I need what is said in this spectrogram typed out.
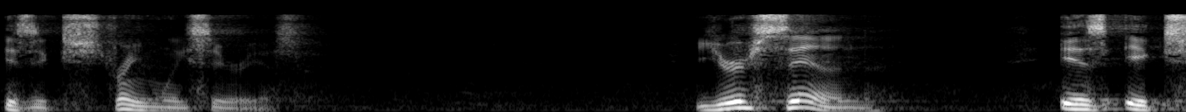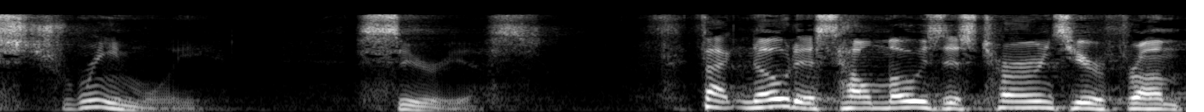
is extremely serious. Your sin is extremely serious. In fact, notice how Moses turns here from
